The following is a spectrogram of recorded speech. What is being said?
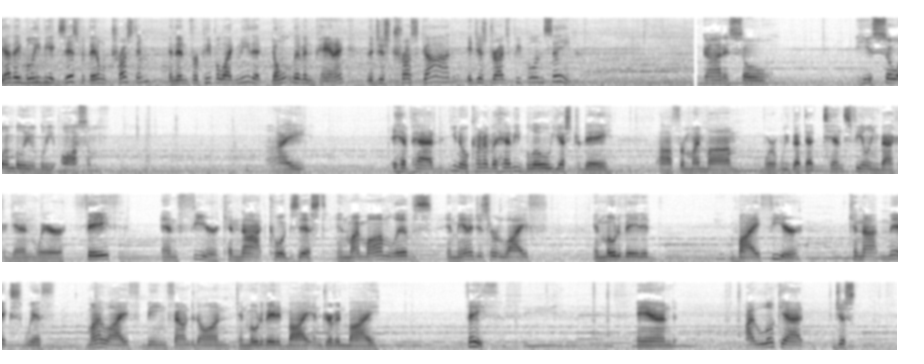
Yeah, they believe He exists, but they don't trust Him. And then for people like me that don't live in panic, that just trust God, it just drives people insane. God is so, He is so unbelievably awesome. I have had, you know, kind of a heavy blow yesterday uh, from my mom, where we've got that tense feeling back again, where faith and fear cannot coexist. And my mom lives and manages her life and motivated by fear cannot mix with my life being founded on and motivated by and driven by faith. And I look at just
